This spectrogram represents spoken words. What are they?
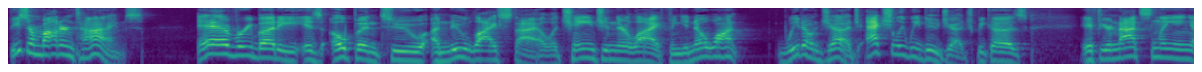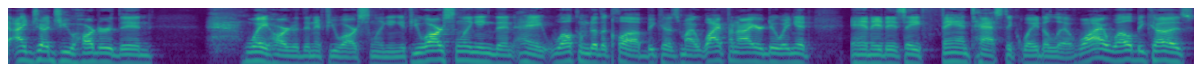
These are modern times. Everybody is open to a new lifestyle, a change in their life. And you know what? We don't judge. Actually, we do judge because if you're not slinging, I judge you harder than way harder than if you are slinging. If you are slinging, then hey, welcome to the club because my wife and I are doing it and it is a fantastic way to live. Why? Well, because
